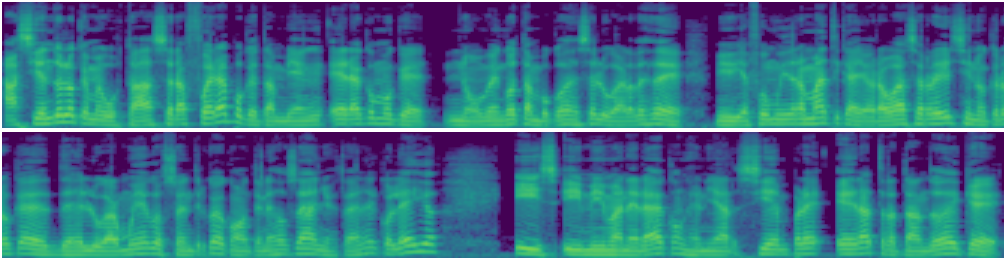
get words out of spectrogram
haciendo lo que me gustaba hacer afuera, porque también era como que no vengo tampoco de ese lugar desde mi vida fue muy dramática y ahora voy a hacer reír, sino creo que desde el lugar muy egocéntrico de cuando tienes 12 años, estás en el colegio y, y mi manera de congeniar siempre era tratando de que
